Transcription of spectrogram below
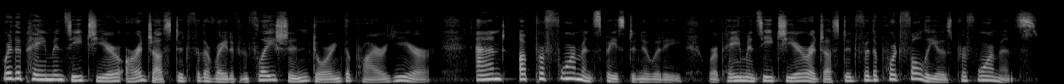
where the payments each year are adjusted for the rate of inflation during the prior year, and a performance based annuity, where payments each year are adjusted for the portfolio's performance.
